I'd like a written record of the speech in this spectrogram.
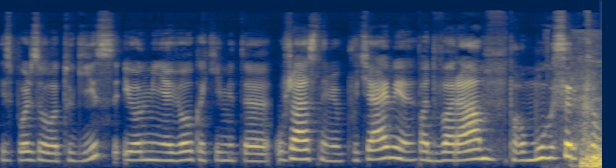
использовала Тугис, и он меня вел какими-то ужасными путями по дворам, по мусоркам.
